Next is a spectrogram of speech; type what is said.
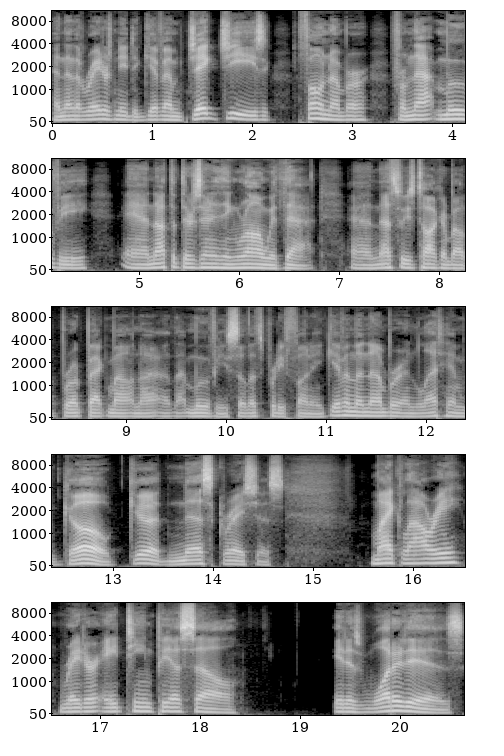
and then the Raiders need to give him Jake G's phone number from that movie. And not that there's anything wrong with that. And that's what he's talking about, Brokeback Mountain, uh, that movie. So that's pretty funny. Give him the number and let him go. Goodness gracious. Mike Lowry, Raider 18 PSL. It is what it is.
